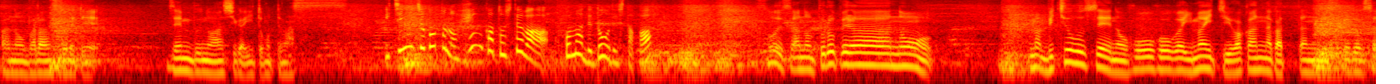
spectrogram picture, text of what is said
あのバランス取れて全部の足がいいと思ってます。1日ごとの変化としてはここまでどうでしたか？そうです。あのプロペラのまあ、微調整の方法がいまいち分かんなかったんですけどさ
